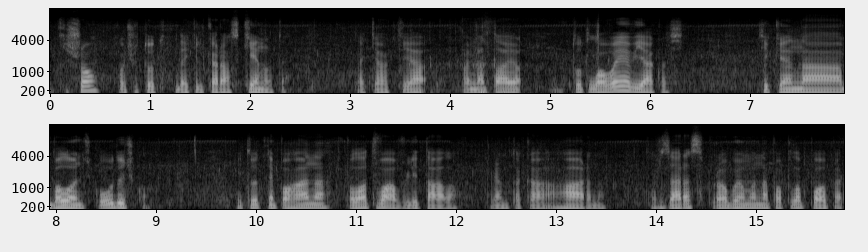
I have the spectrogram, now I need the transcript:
відійшов, хочу тут декілька разів кинути. Так як я пам'ятаю, тут ловив якось. тільки на балонську удочку. І тут непогана полотва влітала. Прям така гарна. Тож зараз спробуємо на поплапопер.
